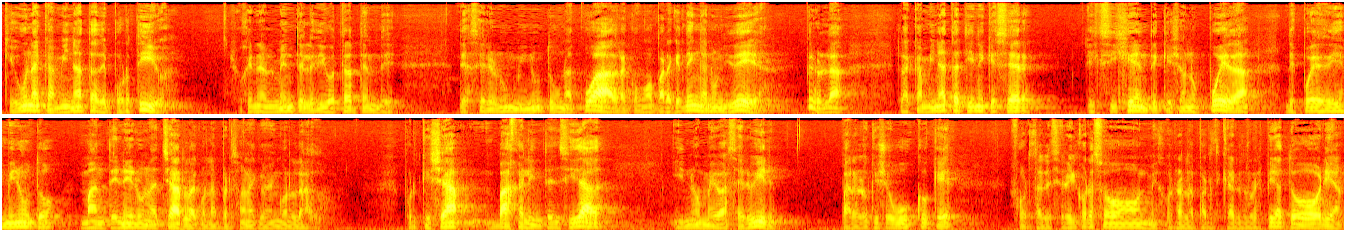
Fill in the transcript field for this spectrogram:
que una caminata deportiva. Yo generalmente les digo, traten de, hacer en un minuto una cuadra, como para que tengan una idea. Pero la, caminata tiene que ser exigente, que yo no pueda, después de 10 minutos, mantener una charla con la persona que vengo al lado. Porque ya baja la intensidad y no me va a servir para lo que yo busco, que fortalecer el corazón, mejorar la parte cardiorrespiratoria.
